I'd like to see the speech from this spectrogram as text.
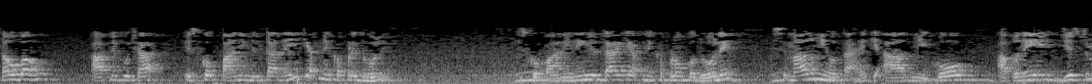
ثوبه، آپ نے پوچھا، اس کو پانی ملتا نہیں کہ اپنے کپڑے دھو لے اس کو پانی نہیں ملتا ہے کہ اپنے کپڑوں کو دھو لے اس سے معلوم ہی ہوتا ہے کہ آدمی کو اپنے جسم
